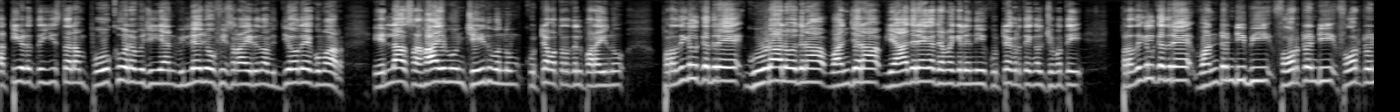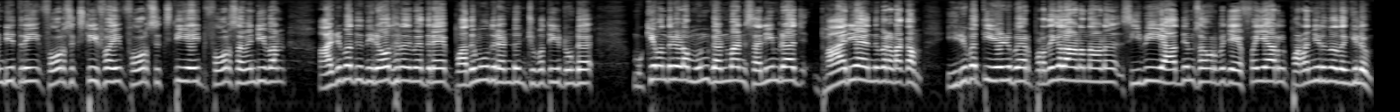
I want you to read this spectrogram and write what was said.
തട്ടിയെടുത്ത് ഈ സ്ഥലം പോക്കുവരവ് ചെയ്യാൻ വില്ലേജ് ഓഫീസറായിരുന്ന വിദ്യോദയകുമാർ എല്ലാ സഹായവും ചെയ്തുവെന്നും കുറ്റപത്രത്തിൽ പറയുന്നു. പ്രതികൾക്കെതിരെ ഗൂഢാലോചന വഞ്ചന വ്യാജരേഖ ചമയ്ക്കൽ എന്നീ കുറ്റകൃത്യങ്ങൾ ചുമത്തി. പ്രതികൾക്കെതിരെ one twenty B four twenty four twenty three four sixty five four sixty eight four seventy one അഴിമതി നിരോധന നിയമത്തിലെ പതിമൂന്ന് രണ്ടും ചുമത്തിയിട്ടുണ്ട്. മുഖ്യമന്ത്രിയുടെ മുൻ ഗൺമാൻ സലീംരാജ് ഭാര്യ എന്നിവരടക്കം ഇരുപത്തിയേഴ് പേർ പ്രതികളാണെന്നാണ് സി ബി ഐ ആദ്യം സമർപ്പിച്ച എഫ്ഐആറിൽ പറഞ്ഞിരുന്നതെങ്കിലും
